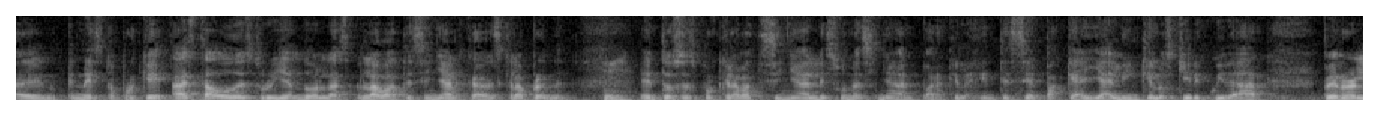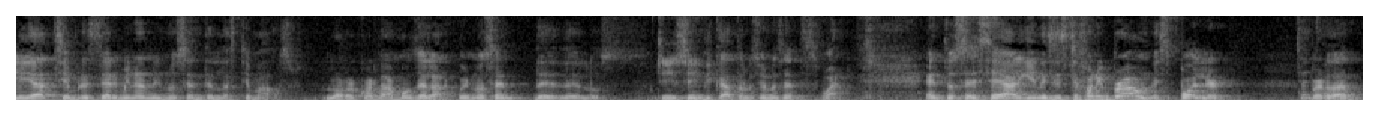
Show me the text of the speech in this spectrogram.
en, en esto, porque ha estado destruyendo las- la bateseñal cada vez que la prenden. Hmm. Entonces, porque la bateseñal es una señal para que la gente sepa que hay alguien que los quiere cuidar, pero en realidad siempre terminan inocentes lastimados. Lo recordamos del arco inocente, de, de los Sí, sí. sindicatos de los inocentes. Bueno, entonces ese alguien es Stephanie Brown, spoiler, ¿verdad?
